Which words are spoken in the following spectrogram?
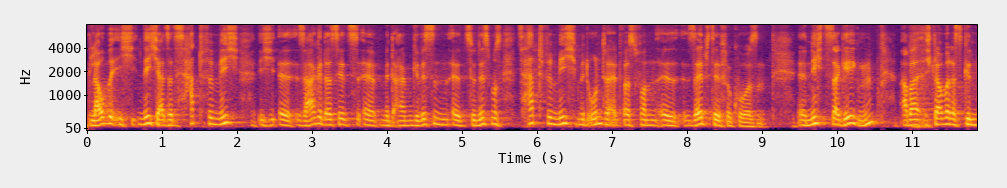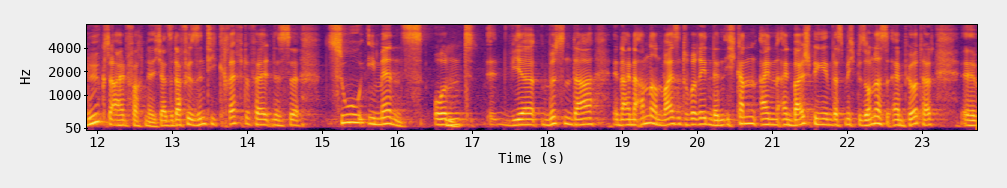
glaube ich nicht. Also das hat für mich, ich äh, sage das jetzt äh, mit einem gewissen äh, Zynismus, es hat für mich mitunter etwas von äh, Selbsthilfekursen. Äh, nichts dagegen, aber ich glaube, das genügt einfach nicht. Also dafür sind die Kräfteverhältnisse zu immens und mhm. wir müssen da in einer anderen Weise drüber reden. Denn ich kann ein, ein Beispiel geben, das mich besonders empört hat, äh,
